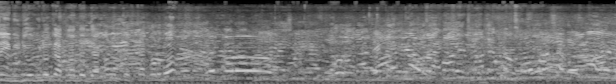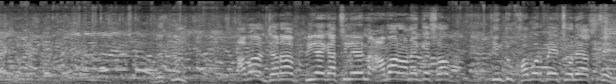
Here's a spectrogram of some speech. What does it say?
সেই ভিডিওগুলোকে আপনাদের দেখানোর চেষ্টা করব। দেখুন আবার যারা ফিরে গেছিলেন আবার অনেকে সব কিন্তু খবর পেয়ে চলে আসছেন।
